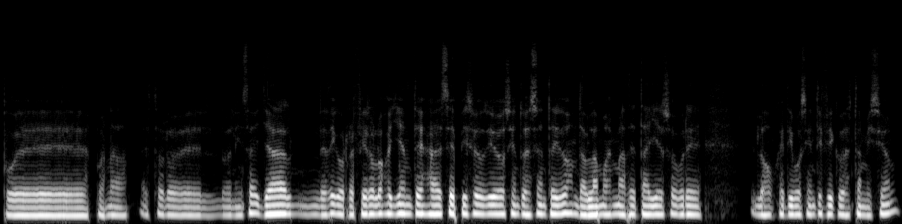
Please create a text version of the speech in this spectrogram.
pues, pues nada, esto es lo del, lo del Insight. Ya les digo, refiero a los oyentes a ese episodio 162 donde hablamos en más detalle sobre los objetivos científicos de esta misión.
